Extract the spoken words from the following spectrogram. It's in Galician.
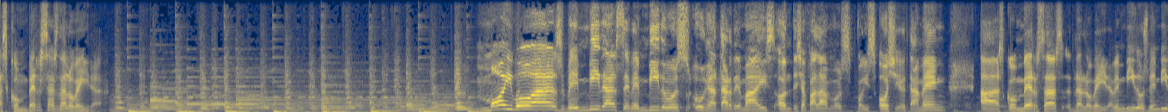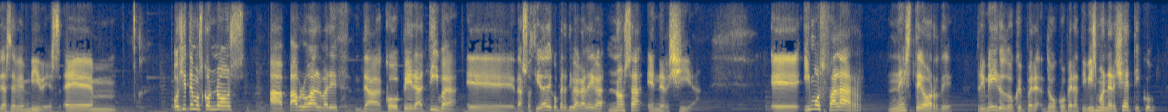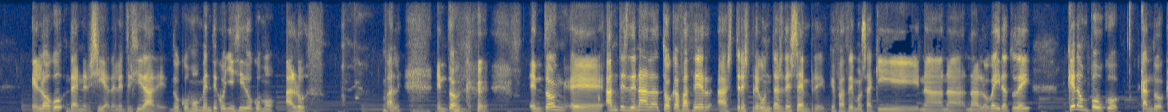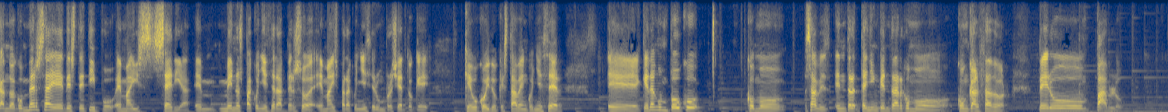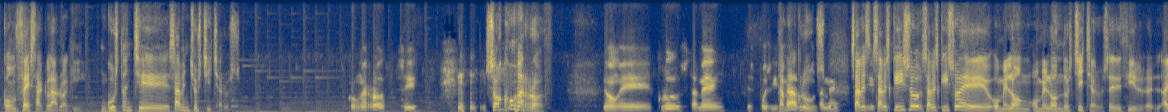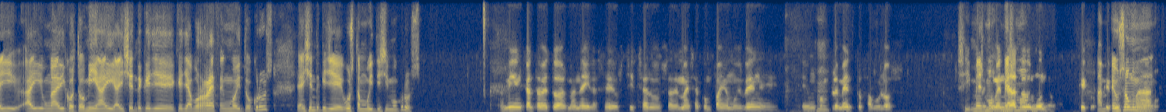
As conversas da Lobeira. Moi boas, benvidas e benvidos unha tarde máis Onde xa falamos, pois hoxe tamén As conversas da Lobeira Benvidos, benvidas e benvides eh, Hoxe temos con nós a Pablo Álvarez da cooperativa eh, da Sociedade Cooperativa Galega Nosa Enerxía eh, imos falar neste orde primeiro do, do cooperativismo enerxético e logo da enerxía, da electricidade, do comúnmente coñecido como a luz. vale? Entón, entón eh, antes de nada, toca facer as tres preguntas de sempre que facemos aquí na, na, na Lobeira Today. Queda un pouco cando, cando a conversa é deste tipo, é máis seria, é menos para coñecer a persoa, é máis para coñecer un proxecto que, que eu coido que está ben coñecer, eh, quedan un pouco como, sabes, entra, teñen que entrar como con calzador. Pero, Pablo, confesa claro aquí, gustanche, saben os chícharos? Con arroz, sí. Só con arroz? Non, eh, cruz tamén, despois guisados. Tamén cruz. Tamén. Sabes, sabes que iso, sabes que iso é o melón, o melón dos chícharos, é dicir, hai hai unha dicotomía aí, hai xente que lle que lle aborrecen moito cruz e hai xente que lle gusta moitísimo cruz. A mí encanta de todas maneiras, eh, os chícharos ademais acompañan moi ben e é un mm. complemento fabuloso. Si, sí, mesmo mesmo a todo mundo que, que eu son consuma... un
